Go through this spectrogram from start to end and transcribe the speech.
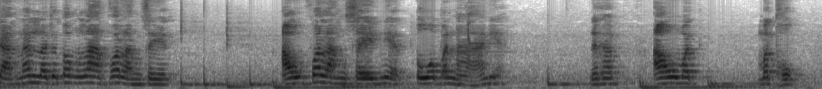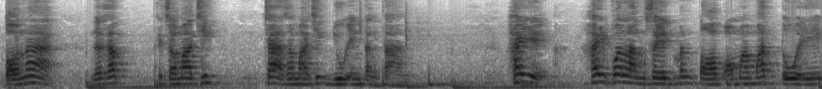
จากนั้นเราจะต้องลากฝรั่งเศส เอาฝรั่งเศสเนี่ยตัวปัญหาเนี่ยนะครับ เอามามาถกต่อหน้านะครับสมาชิกชาติสมาชิกยูเอ็นต่างๆ ให้ให้ฝรั่งเศสมันตอบออกมามัดตัวเอง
